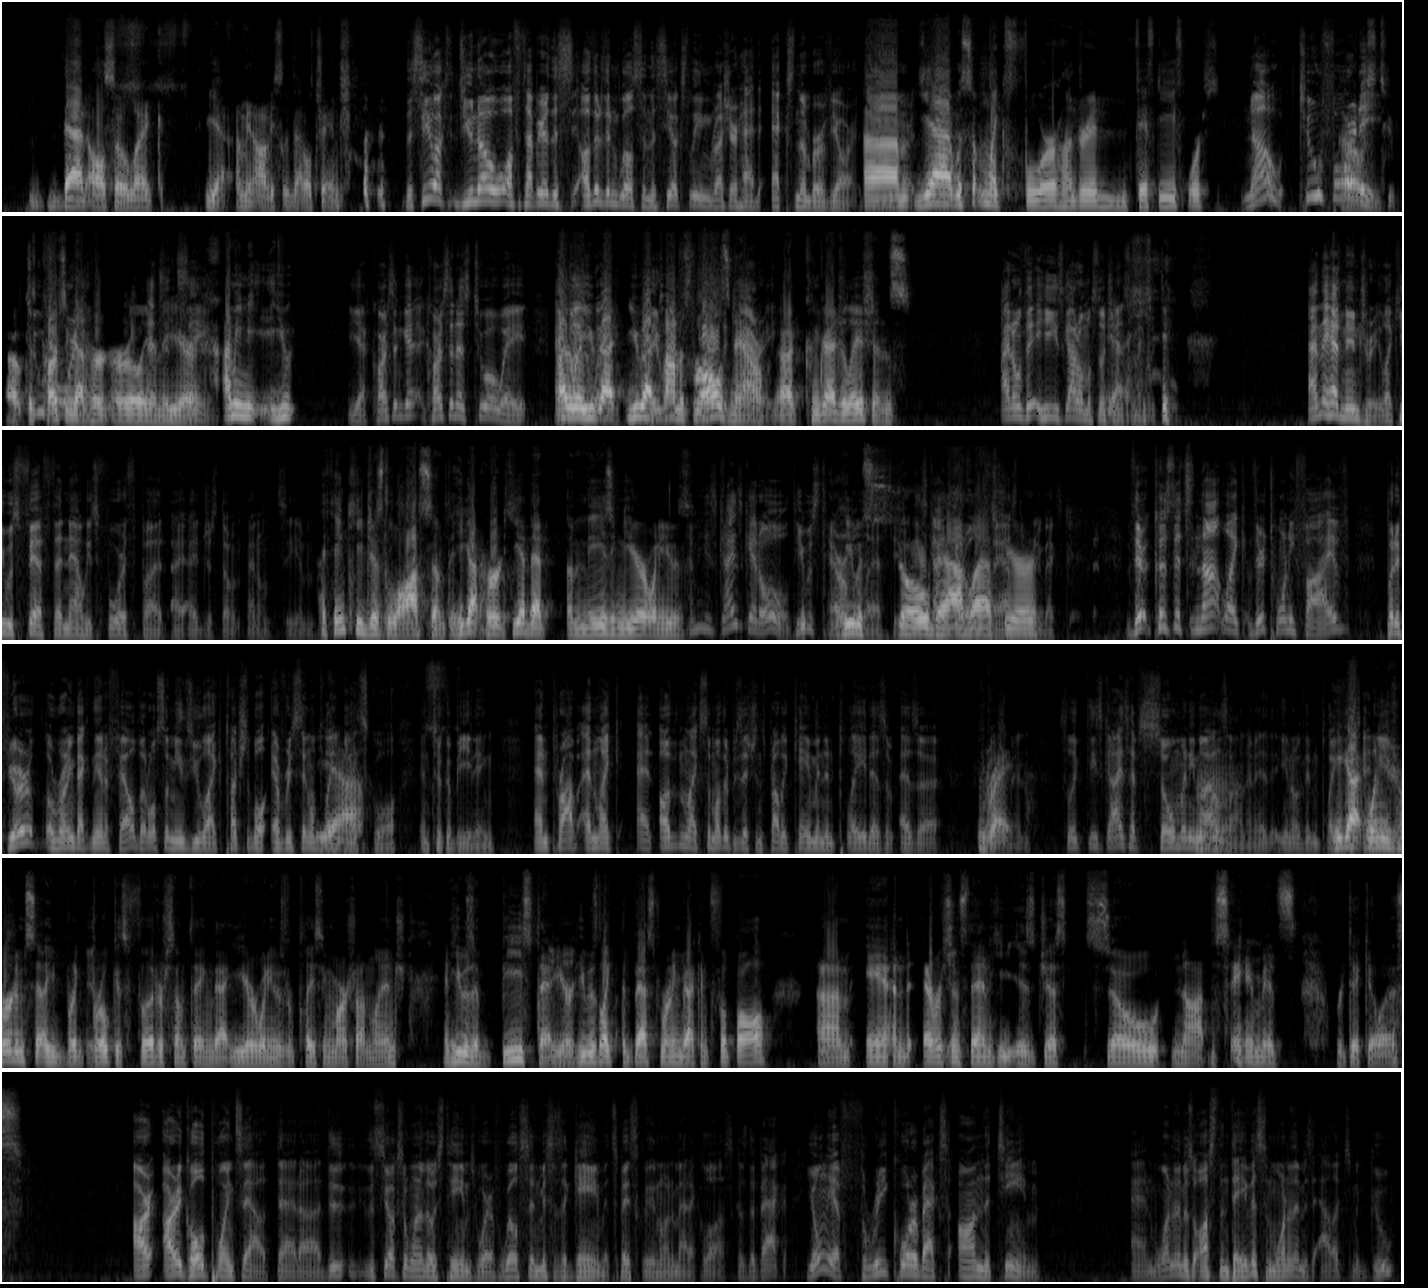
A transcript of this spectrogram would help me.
that also like yeah, I mean obviously that'll change. The Seahawks. Do you know off the top of your head, the, other than Wilson, the Seahawks leading rusher had X number of yards? Um, yards? yeah, it was something like 450, four, No, two Oh, forty. because Carson got hurt early in That's the year. I mean, you. Yeah, Carson get Carson has two oh eight. By the way, you got you got Thomas Rawls now. Uh, congratulations. I don't think he's got almost no Yeah. chance to make team. And they had an injury. Like he was fifth, and now he's fourth. But I, I just don't. I don't see him. I think he just lost something. He got hurt. He had that amazing year when he was. I mean, these guys get old. He was terrible. He was so bad last year. because it's not like they're 25. But if you're a running back in the NFL, that also means you like touched the ball every single play in high school and took a beating, and prob and like and other than like some other positions, probably came in and played as a as a Right. So like these guys have so many miles on him. It, you know, they've playing. He got 10 when he years. hurt himself. He break, It- broke his foot or something that year when he was replacing Marshawn Lynch, and he was a beast that Mm-hmm. year. He was like the best running back in football. Um, and ever since then, he is just so not the same. It's ridiculous. Ari, Ari Gold points out that uh, the, the Seahawks are one of those teams where if Wilson misses a game, it's basically an automatic loss because the back you only have three quarterbacks on the team, and one of them is Austin Davis, and one of them is Alex McGoo,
